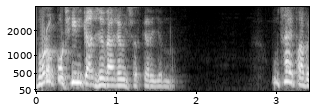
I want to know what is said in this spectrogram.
বড় কঠিন কাজ হবে আগামী সরকারের জন্য। কোথায় পাবে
